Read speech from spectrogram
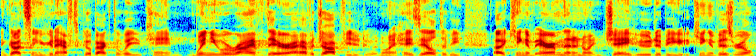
And God's saying, You're going to have to go back the way you came. When you arrive there, I have a job for you to do. Anoint Hazael to be uh, king of Aram, then anoint Jehu to be king of Israel,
